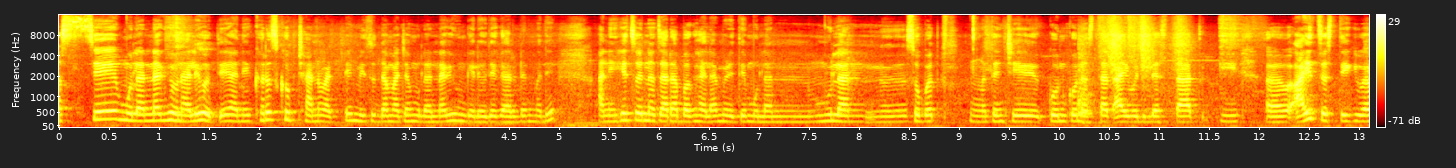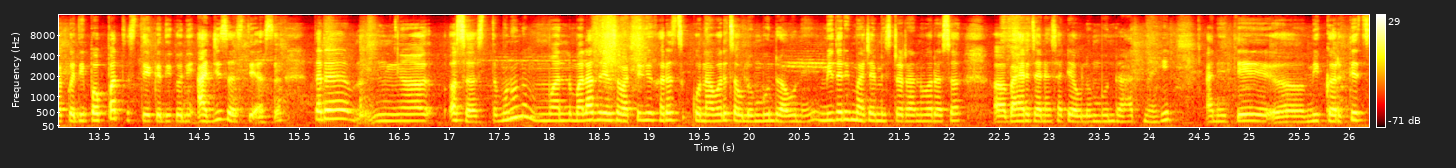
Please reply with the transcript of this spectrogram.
असे मुलांना घेऊन आले होते. आणि खरंच खूप छान वाटते. मी सुद्धा माझ्या मुलांना घेऊन गेले होते गार्डनमध्ये. आणि हेच नजारा बघायला मिळते मुलां मुलांसोबत. त्यांचे कोण कोण असतात? आईवडील असतात की आईच असते किंवा कधी पप्पाच असते कधी कोणी आजीच असते असं. तर असं असतं. म्हणून मन मला तरी असं वाटतं की खरंच कोणावरच अवलंबून राहू नये. मी तरी माझ्या मिस्टरांवर असं बाहेर जाण्यासाठी अवलंबून राहत नाही. आणि ते मी करतेच.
